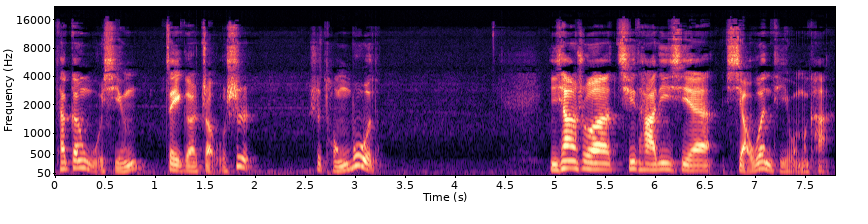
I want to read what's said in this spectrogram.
它跟五行这个走势是同步的。你像说其他的一些小问题，我们看。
